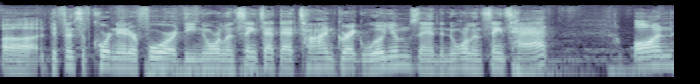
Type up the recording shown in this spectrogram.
uh, defensive coordinator for the New Orleans Saints at that time, Gregg Williams, and the New Orleans Saints had on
